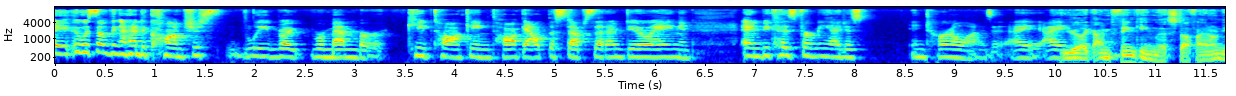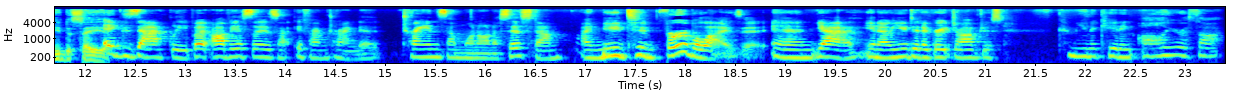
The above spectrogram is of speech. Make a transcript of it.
it, it was something I had to consciously like remember, keep talking, talk out the steps that I'm doing, and and because for me I just internalize it. I I you're like, I'm thinking this stuff. I don't need to say it. Exactly, but obviously, if I'm trying to train someone on a system, I need to verbalize it. And yeah, you know, you did a great job just communicating all your thoughts.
